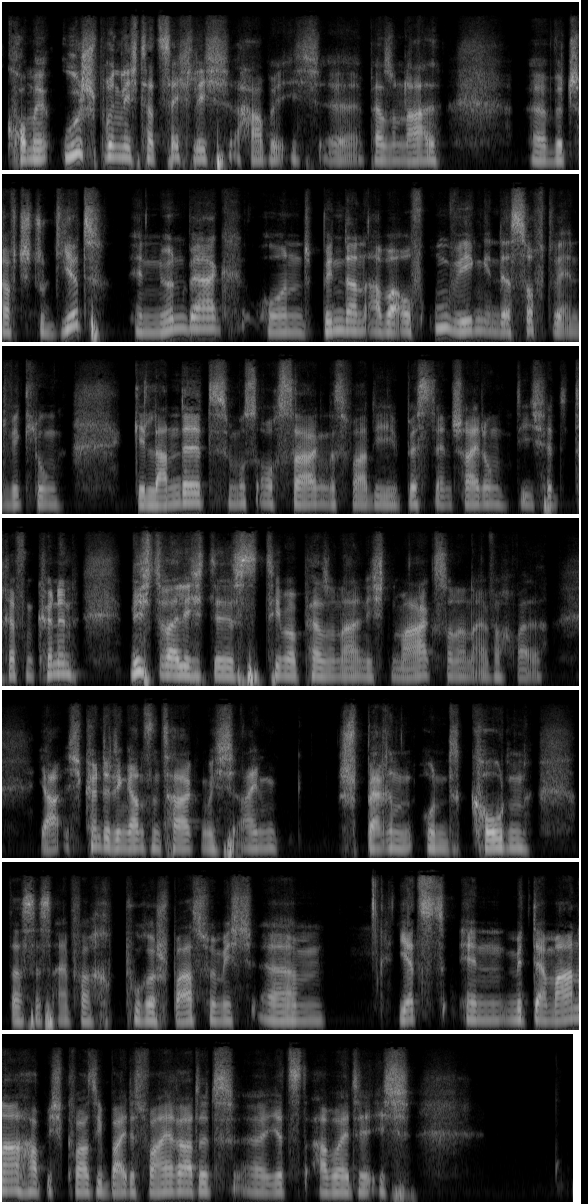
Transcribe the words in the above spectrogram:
komme ursprünglich tatsächlich, habe ich äh, Personalwirtschaft äh, studiert in Nürnberg und bin dann aber auf Umwegen in der Softwareentwicklung gelandet. muss auch sagen, das war die beste Entscheidung, die ich hätte treffen können. Nicht, weil ich das Thema Personal nicht mag, sondern einfach, weil, ja, ich könnte den ganzen Tag mich einsperren und coden. Das ist einfach purer Spaß für mich. Ähm, jetzt in, mit der Mana habe ich quasi beides verheiratet. Äh, jetzt arbeite ich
